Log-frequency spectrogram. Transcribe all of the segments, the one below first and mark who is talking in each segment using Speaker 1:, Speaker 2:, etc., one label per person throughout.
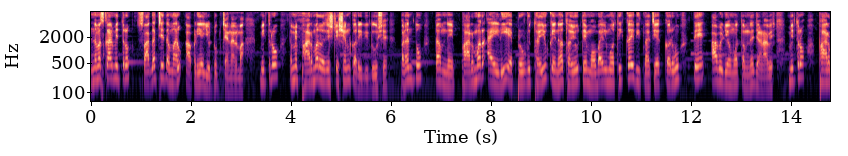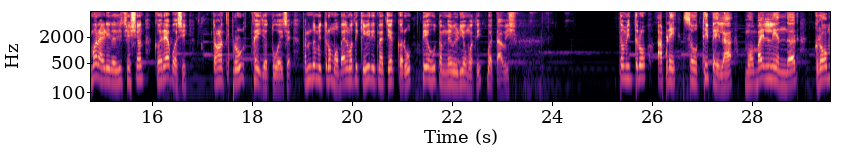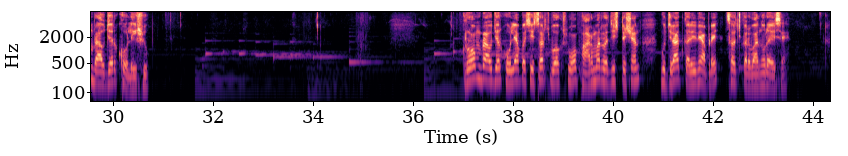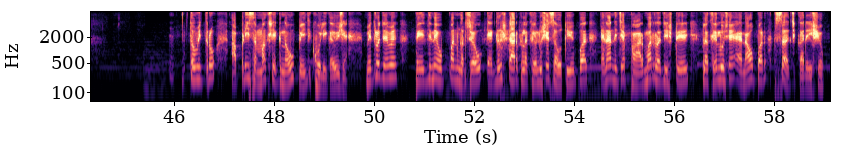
Speaker 1: નમસ્કાર મિત્રો, સ્વાગત છે તમારું આપણી આ યુટ્યુબ ચેનલમાં. મિત્રો, તમે ફાર્મર રજિસ્ટ્રેશન કરી દીધું છે, પરંતુ તમને ફાર્મર આઈડી એપ્રુવડ થયું કે ન થયું તે મોબાઈલમાંથી કઈ રીતના ચેક કરવું તે આ વિડીયોમાં તમને જણાવીશ. મિત્રો, ફાર્મર આઈડી રજિસ્ટ્રેશન કર્યા પછી ત્રણથી પ્રૂવ થઈ જતું હોય છે, પરંતુ મિત્રો, મોબાઈલમાંથી કેવી રીતના ચેક કરવું તે હું તમને વિડીયોમાંથી બતાવીશ. તો મિત્રો, આપણે સૌથી પહેલાં મોબાઈલની અંદર ક્રોમ બ્રાઉઝર ખોલીશું. ક્રોમ બ્રાઉઝર ખોલ્યા પછી સર્ચ બોક્સમાં ફાર્મર રજિસ્ટ્રેશન ગુજરાત કરીને આપણે સર્ચ કરવાનું રહેશે. તો મિત્રો, આપણી સમક્ષ એક નવું પેજ ખોલી ગયું છે. મિત્રો, જે પેજને ઓપન કરશો એવું એગ્રી સ્ટાર્ક લખેલું છે સૌથી ઉપર. એના નીચે ફાર્મર રજિસ્ટ્રી લખેલું છે. એના ઉપર સર્ચ કરીશું.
